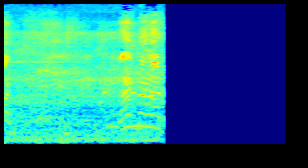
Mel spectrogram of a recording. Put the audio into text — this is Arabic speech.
What? Run man,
